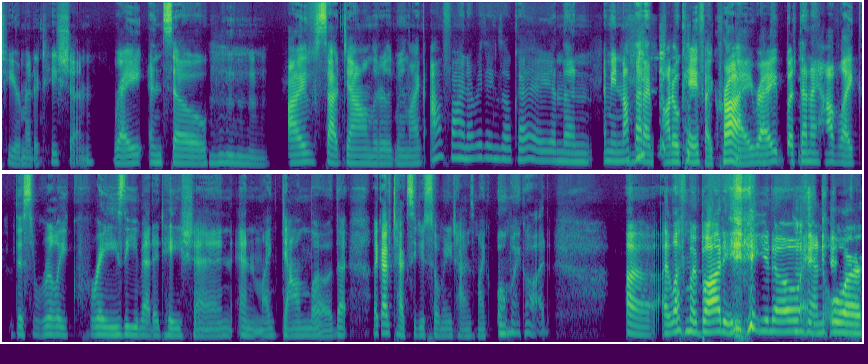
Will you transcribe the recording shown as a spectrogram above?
to your meditation right and so I've sat down literally being like, "I'm fine, everything's okay," and then I mean, not that I'm not okay if I cry, right? But then I have, like, this really crazy meditation and, like, download that like, I've texted you so many times, I'm like, "Oh my god, uh, I left my body," you know, and or,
